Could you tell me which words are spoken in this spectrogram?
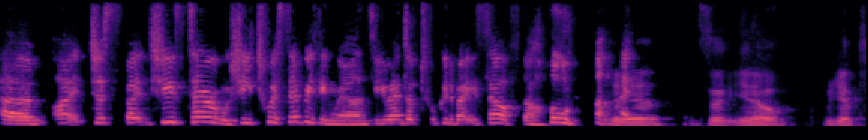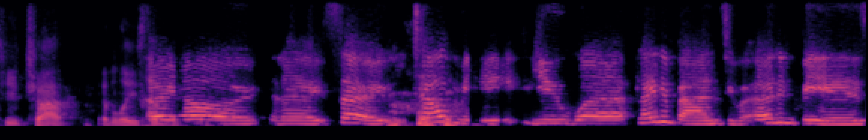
um, I just but she's terrible. She twists everything around, so you end up talking about yourself the whole time. Yeah, so you know we get to chat at least. I know, I know. So tell me, you were playing in bands, you were earning beers,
